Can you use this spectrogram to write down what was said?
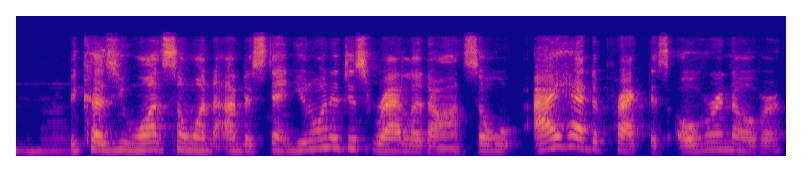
mm-hmm. because you want someone to understand. You don't want to just rattle it on. So I had to practice over and over.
